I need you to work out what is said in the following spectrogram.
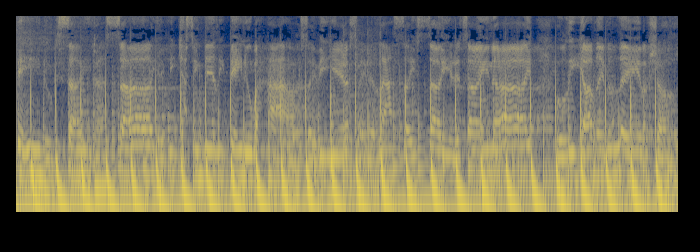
beinu besaira sai vi yasin deli beinu a ha sai vi sai the sai nai uli of shalom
